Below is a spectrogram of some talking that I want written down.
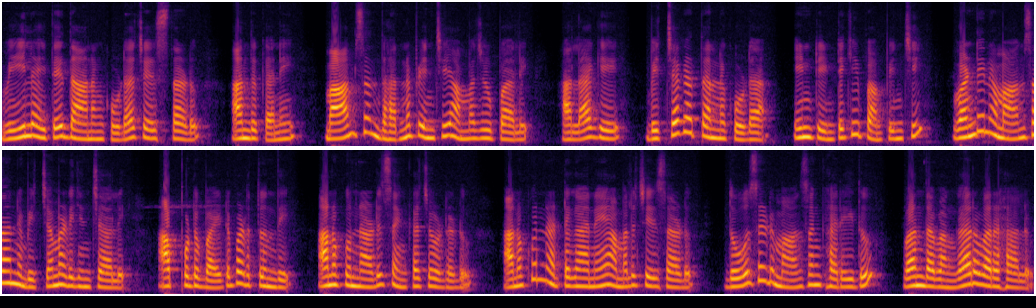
వీలైతే దానం కూడా చేస్తాడు. అందుకని మాంసం ధరను పెంచి అమ్మజూపాలి అలాగే బిచ్చగత్తలను కూడా ఇంటింటికి పంపించి వండిన మాంసాన్ని బిచ్చమడిగించాలి అప్పుడు బయటపడుతుంది. అనుకున్నాడు శంఖచూడడు. అనుకున్నట్టుగానే అమలు చేశాడు. దోసెడు మాంసం ఖరీదు వంద బంగారు వరహాలు.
